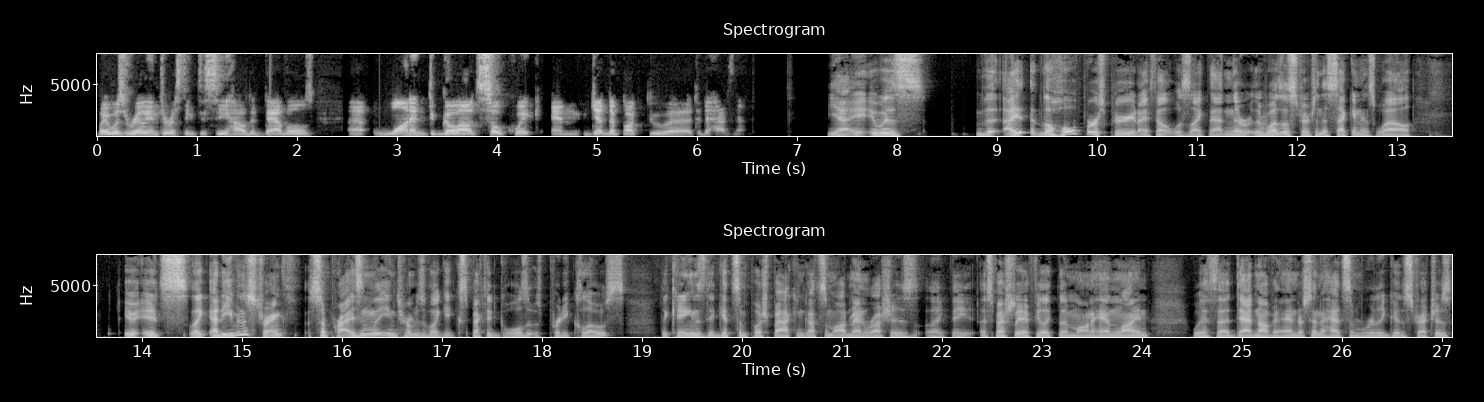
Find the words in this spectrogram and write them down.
but it was really interesting to see how the Devils uh, wanted to go out so quick and get the puck to uh, to the Habs net. Yeah, it, it was the I the whole first period I felt was like that, and there there was a stretch in the second as well it, it's like at even strength, surprisingly, in terms of like expected goals, it was pretty close. The Canes did get some pushback and got some odd man rushes. Like they, especially I feel like the Monahan line with uh, Dadonov and Anderson had some really good stretches.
